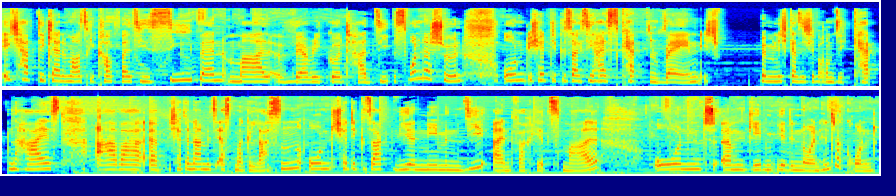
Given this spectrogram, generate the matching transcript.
Ich habe die kleine Maus gekauft, weil sie siebenmal very good hat. Sie ist wunderschön und ich hätte gesagt, sie heißt Captain Rain. Ich bin mir nicht ganz sicher, warum sie Captain heißt, aber äh, ich habe den Namen jetzt erstmal gelassen und ich hätte gesagt, wir nehmen sie einfach jetzt mal und ähm, geben ihr den neuen Hintergrund.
